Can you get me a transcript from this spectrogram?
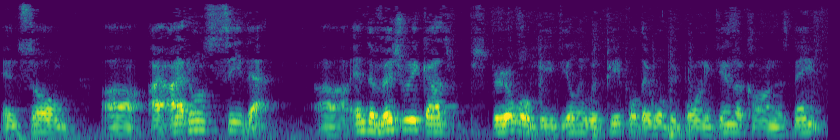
And so uh, I, I don't see that. Uh, individually, God's Spirit will be dealing with people. They will be born again. They'll call on His name.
